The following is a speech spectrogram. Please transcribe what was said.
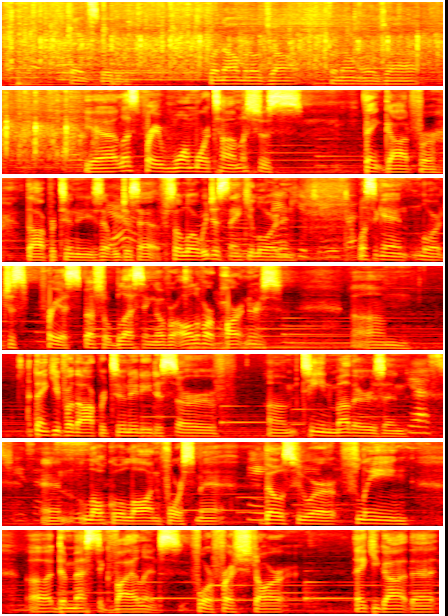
Thanks, baby. Phenomenal job. Phenomenal job. Yeah, let's pray one more time. Let's just thank God for the opportunities that we just have. So, Lord, we just thank you, Lord. Thank and you, Jesus. Once again, Lord, just pray a special blessing over all of our partners. Um, thank you for the opportunity to serve um, teen mothers and Yes, Jesus. and local law enforcement, Thank those who are fleeing uh, domestic violence for a fresh start. Thank you, God, that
